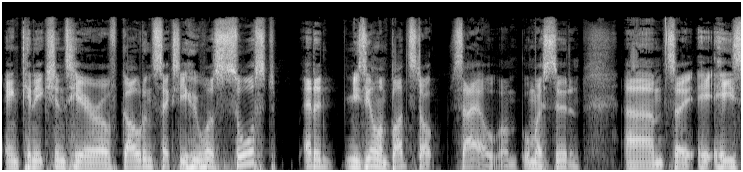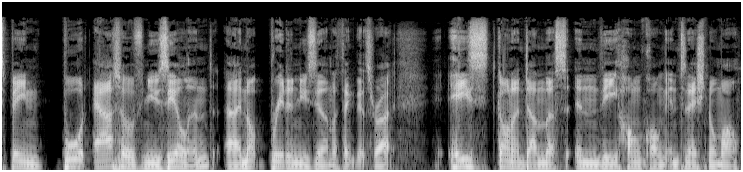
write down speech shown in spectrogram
and connections here of Golden 60, who was sourced at a New Zealand bloodstock sale, I'm almost certain. Um, so he, he's been bought out of New Zealand, uh, not bred in New Zealand, I think that's right. He's gone and done this in the Hong Kong International Mile.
